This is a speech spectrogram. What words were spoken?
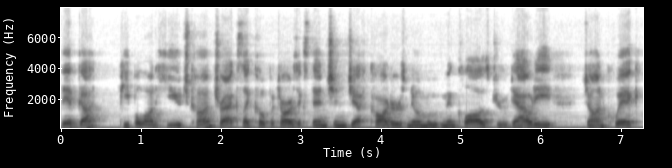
they've got people on huge contracts like Kopitar's extension, Jeff Carter's no movement clause, Drew Doughty, John Quick.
